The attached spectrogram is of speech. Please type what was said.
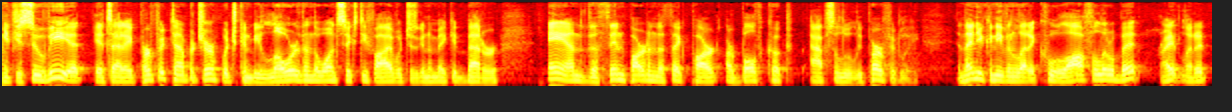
if you sous vide it, it's at a perfect temperature, which can be lower than the 165, which is going to make it better. And the thin part and the thick part are both cooked absolutely perfectly. And then you can even let it cool off a little bit, right? Let it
